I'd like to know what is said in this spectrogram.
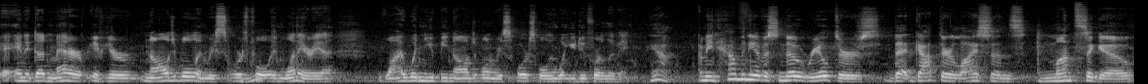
And it doesn't matter if you're knowledgeable and resourceful in one area, why wouldn't you be knowledgeable and resourceful in what you do for a living? Yeah. I mean, how many of us know realtors that got their license months ago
